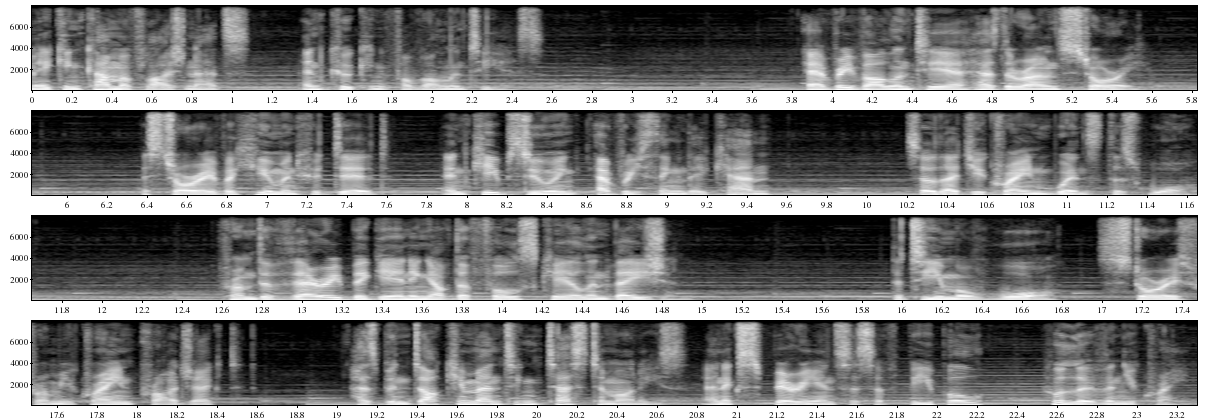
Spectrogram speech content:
making camouflage nets, and cooking for volunteers. Every volunteer has their own story a story of a human who did and keeps doing everything they can so that Ukraine wins this war. From the very beginning of the full scale invasion, the Team of War Stories from Ukraine project has been documenting testimonies and experiences of people who live in Ukraine.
